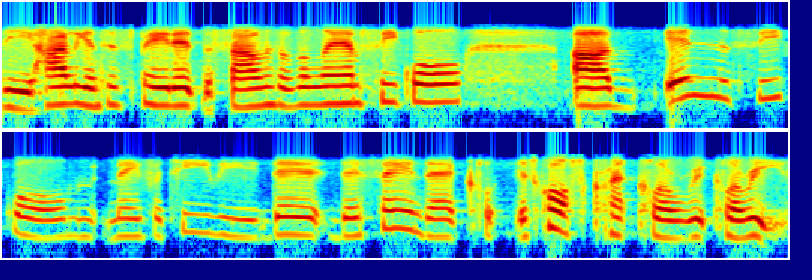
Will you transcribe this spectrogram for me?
the highly anticipated The Silence of the Lambs sequel. Uh, in the sequel made for TV, they they're saying that it's called Clarice.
